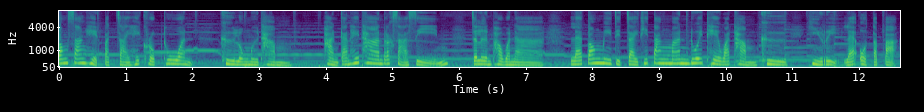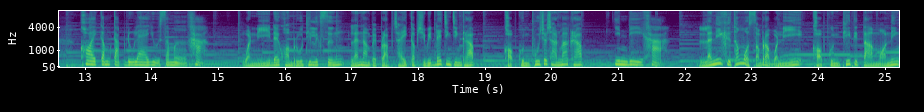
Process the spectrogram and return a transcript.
ต้องสร้างเหตุปัจจัยให้ครบถ้วน คือลงมือทำผ่านการให้ทานรักษาศีล เจริญภาวนา และต้องมีจิตใจที่ตั้งมั่นด้วยเทวธรรม คือหิริและโอตตะปะ คอยกำกับดูแลอยู่เสมอค่ะ วันนี้ได้ความรู้ที่ลึกซึ้ง และนำไปปรับใช้กับชีวิตได้จริง ๆ ครับ ขอบคุณผู้เชี่ยวชาญมากครับ ยินดีค่ะ และนี่คือทั้งหมดสำหรับวันนี้ ขอบคุณที่ติดตาม Morning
